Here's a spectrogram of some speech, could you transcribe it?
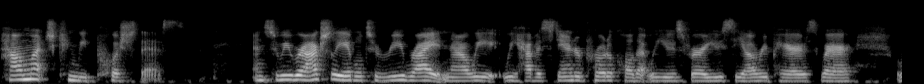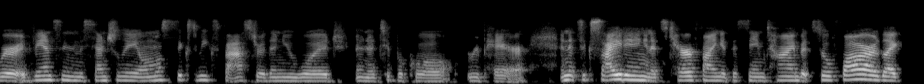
How much can we push this and so we were actually able to rewrite now we we have a standard protocol that we use for our ucl repairs where we're advancing them essentially almost six weeks faster than you would in a typical repair. And it's exciting and it's terrifying at the same time but so far like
